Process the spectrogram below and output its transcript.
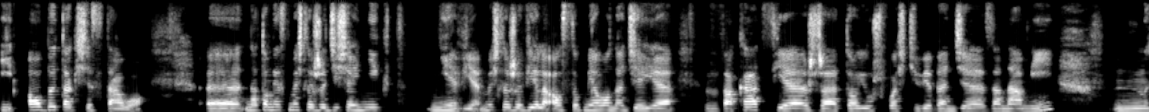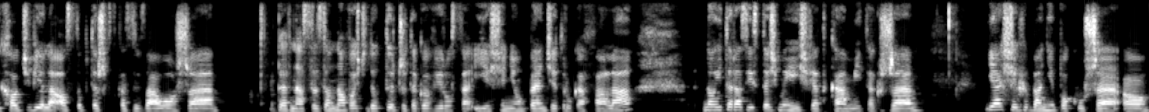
i oby tak się stało. E, natomiast myślę, że dzisiaj nikt nie wie. Myślę, że wiele osób miało nadzieję w wakacje, że to już właściwie będzie za nami, mm, choć wiele osób też wskazywało, że pewna sezonowość dotyczy tego wirusa i jesienią będzie druga fala. No i teraz jesteśmy jej świadkami, także ja się chyba nie pokuszę o y,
